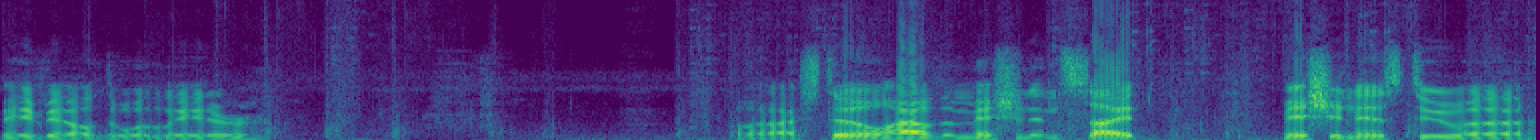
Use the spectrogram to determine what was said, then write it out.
Maybe I'll do it later. But I still have the mission in sight. Mission is to uh,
